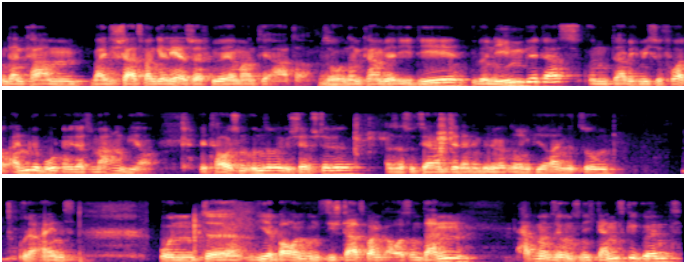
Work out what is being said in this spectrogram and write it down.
Und dann kam, weil die Staatsbank ja leer, das war früher ja mal ein Theater. Mhm. So, und dann kam ja die Idee, übernehmen wir das? Und da habe ich mich sofort angeboten und gesagt, das machen wir. Wir tauschen unsere Geschäftsstelle, also das Sozialamt ist ja dann in Wilhelmshaven 4 reingezogen, oder 1. Und äh, wir bauen uns die Staatsbank aus. Und dann hat man sie uns nicht ganz gegönnt,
